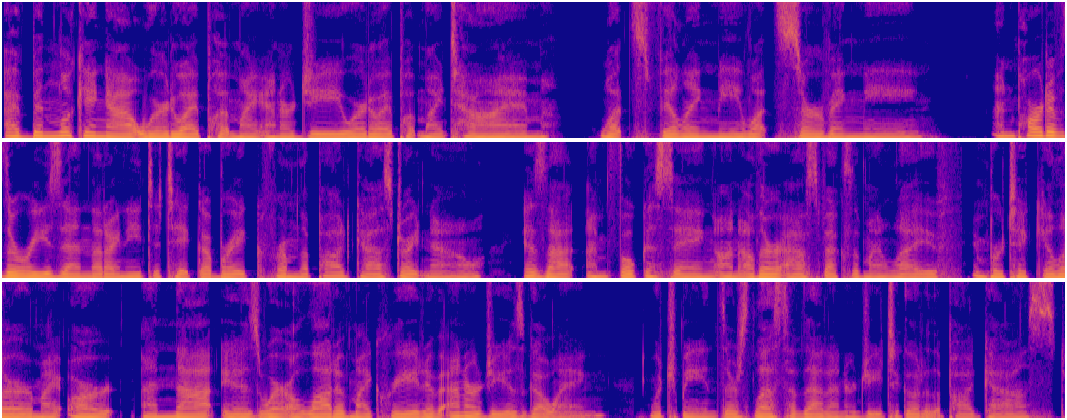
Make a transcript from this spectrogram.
I've been looking at where do I put my energy, where do I put my time, what's filling me, what's serving me. And part of the reason that I need to take a break from the podcast right now is that I'm focusing on other aspects of my life, in particular my art, and that is where a lot of my creative energy is going which means there's less of that energy to go to the podcast.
